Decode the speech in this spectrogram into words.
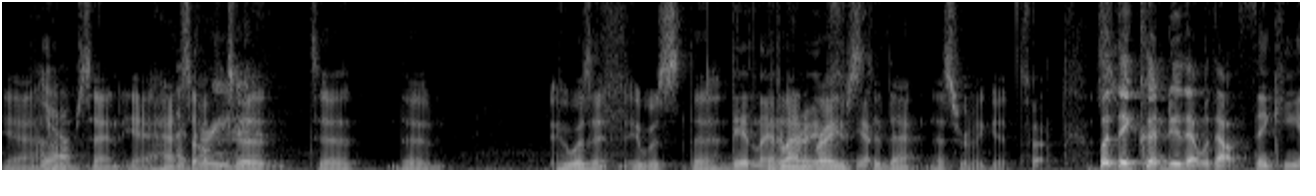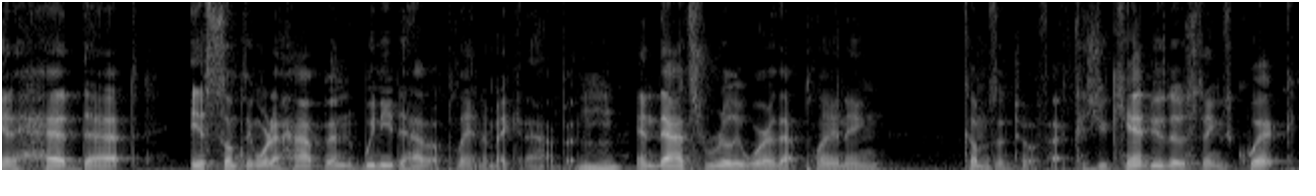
Yeah. Yeah. Hundred percent. Yeah. Hats Agreed. off to to the who was it? It was the, The Atlanta Braves, Braves, yeah. did that. That's really good. So, but they couldn't do that without thinking ahead that if something were to happen, we need to have a plan to make it happen. Mm-hmm. And that's really where that planning comes into effect because you can't do those things quick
